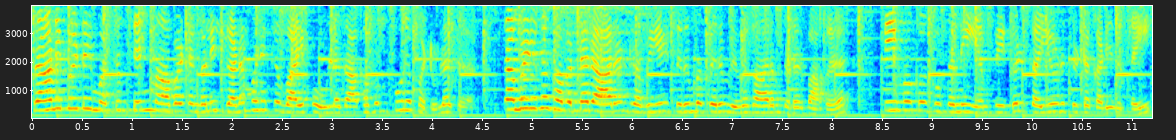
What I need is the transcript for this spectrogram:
ராணிப்பேட்டை மற்றும் தென் மாவட்டங்களில் கனமழைக்கு வாய்ப்பு உள்ளதாகவும் கூறப்பட்டுள்ளது. தமிழக கவர்னர் ஆர் என் ரவியை திரும்ப பெறும் விவகாரம் தொடர்பாக திமுக கூட்டணி எம்பிக்கள் கையெழுத்திட்ட கடிதத்தை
